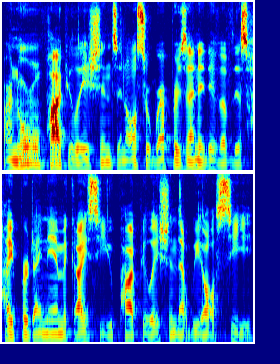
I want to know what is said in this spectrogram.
our normal populations and also representative of this hyperdynamic ICU population that we all see.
